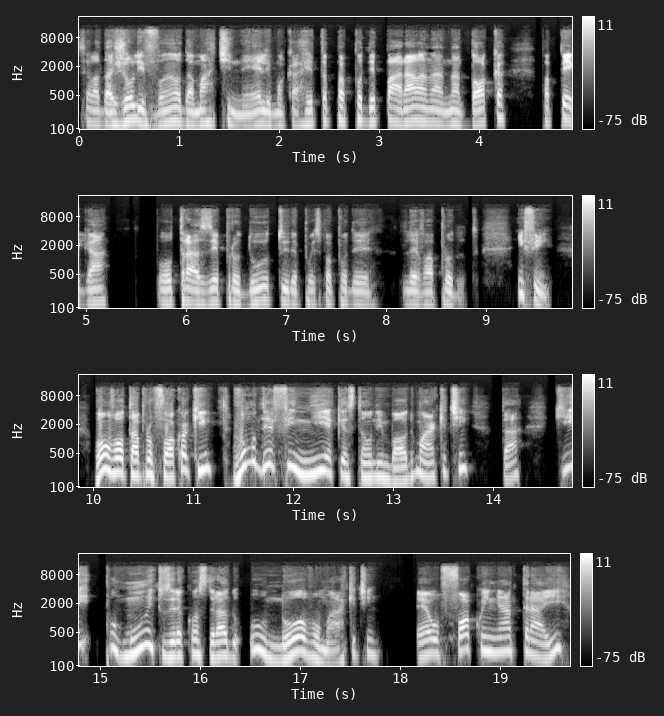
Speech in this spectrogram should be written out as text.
sei lá, da Jolivan ou da Martinelli, uma carreta para poder parar lá na, na doca para pegar ou trazer produto e depois para poder levar produto. Enfim, vamos voltar para o foco aqui. Vamos definir a questão do inbound marketing, tá? Que por muitos ele é considerado o novo marketing. É o foco em atrair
